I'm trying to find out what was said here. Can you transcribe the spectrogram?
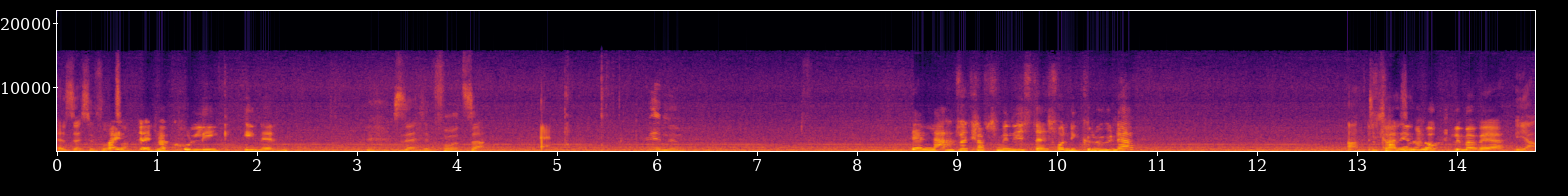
äh, Sesselfurzer. Meinst du etwa KollegInnen? Sesselfurzer. Äh, innen. Der Landwirtschaftsminister ist von die Grünen. Ach, du Das kann ja Scheiße. nur noch schlimmer werden. Ja.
